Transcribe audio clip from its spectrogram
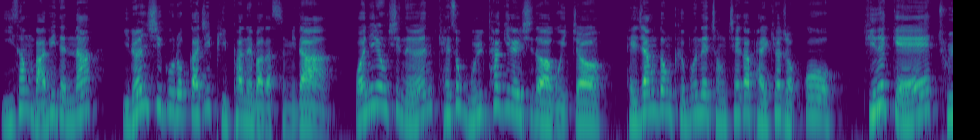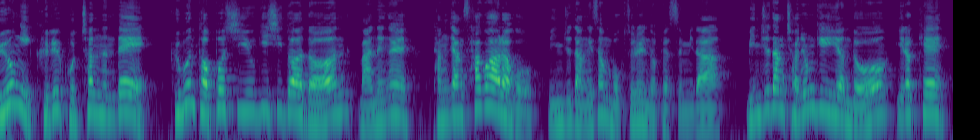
이성 마비됐나? 이런 식으로까지 비판을 받았습니다. 원희룡 씨는 계속 물타기를 시도하고 있죠. 대장동 그분의 정체가 밝혀졌고 뒤늦게 조용히 글을 고쳤는데 그분 덮어 씌우기 시도하던 만행을 당장 사과하라고 민주당에선 목소리를 높였습니다. 민주당 전용기 의원도 이렇게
